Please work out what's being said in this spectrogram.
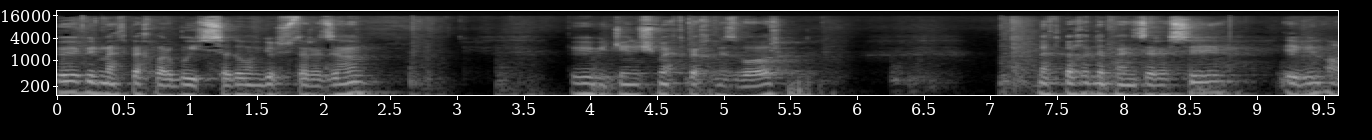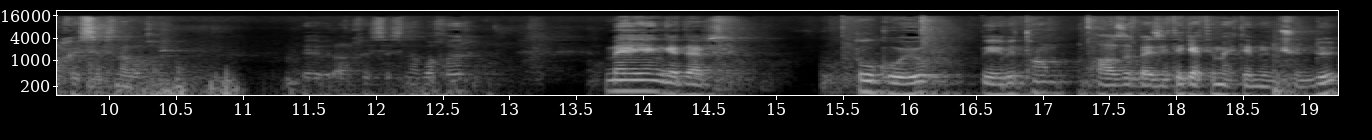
Böyük bir mətbəx var bu hissədə, onu göstərəcəm. Böyük bir geniş mətbəximiz var. Mətbəxin də pəncərəsi evin arxa hissəsinə baxır. Belə bir arxa hissəsinə baxır. Müəyyən qədər pul qoyub bu evi tam hazır vəziyyətə gətirmək də mümkündür.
